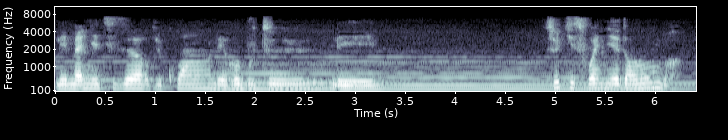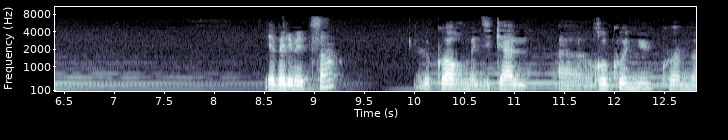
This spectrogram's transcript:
les magnétiseurs du coin, les rebouteux, les ceux qui soignaient dans l'ombre. Il y avait les médecins, le corps médical euh, reconnu comme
